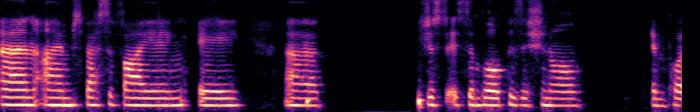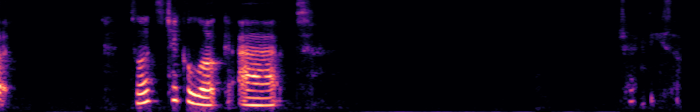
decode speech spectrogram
And I'm specifying a uh, just a simple positional input. So let's take a look at, check these up,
